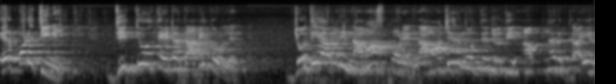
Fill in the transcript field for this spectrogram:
এরপরে তিনি দ্বিতীয়তে এটা দাবি করলেন, যদি আপনি নামাজ পড়েন, নামাজের মধ্যে যদি আপনার গায়ের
